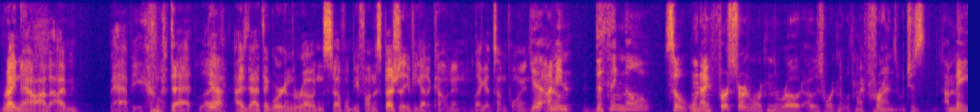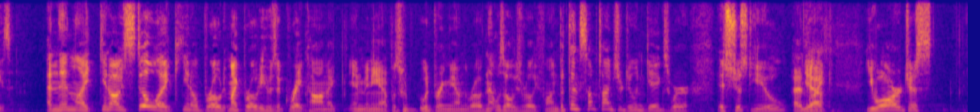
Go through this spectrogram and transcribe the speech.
right now I'm I'm happy with that. Like Yeah. I, I think working the road and stuff will be fun, especially if you got a Conan like at some point. Yeah, you I mean, the thing though, so when I first started working the road, I was working it with my friends, which is amazing. And then, like, you know, I was still like, you know, Brody, Mike Brody, who's a great comic in Minneapolis, would, would bring me on the road, and that was always really fun. But then sometimes you're doing gigs where it's just you, and Yeah. like, you are just,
